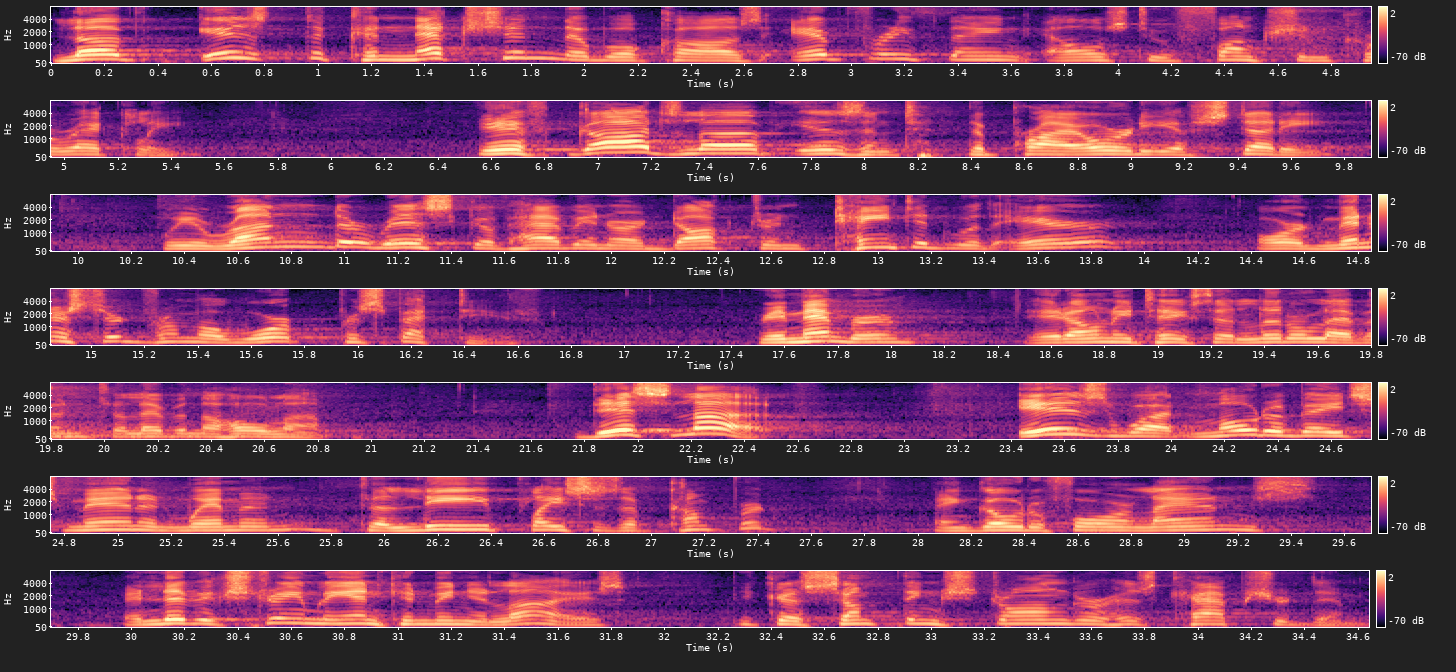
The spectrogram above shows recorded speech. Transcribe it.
Love is the connection that will cause everything else to function correctly. If God's love isn't the priority of study, we run the risk of having our doctrine tainted with error or administered from a warped perspective. Remember, it only takes a little leaven to leaven the whole lump. This love is what motivates men and women to leave places of comfort and go to foreign lands and live extremely inconvenient lives because something stronger has captured them.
